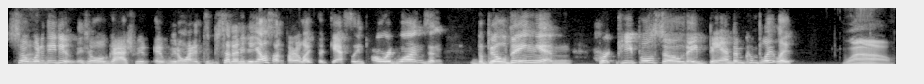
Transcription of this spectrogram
So what did they do? They said, "Oh gosh, we eh, we don't want it to set anything else on fire, like the gasoline powered ones and the building and hurt people." So they banned them completely. Wow.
